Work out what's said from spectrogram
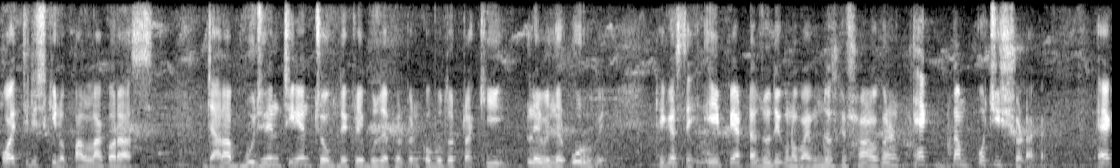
পঁয়ত্রিশ কিলো, পাল্লা করা আছে। যারা বুঝেন, চিনেন, চোখ দেখলে বুঝে ফেলবেন কবুতরটা কী লেভেলের উড়বে। ঠিক আছে? এই পেয়ারটা যদি কোনো ভাই বন্ধুকে সংগ্রহ করেন, একদম পঁচিশশো টাকা। এক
